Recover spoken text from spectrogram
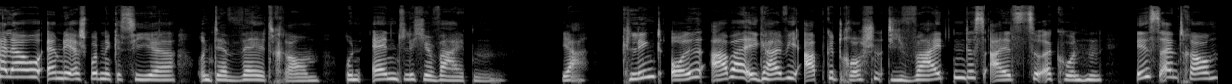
Hello, MDR Sputnik ist hier und der Weltraum, unendliche Weiten. Ja, klingt oll, aber egal wie abgedroschen, die Weiten des Alls zu erkunden, ist ein Traum,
